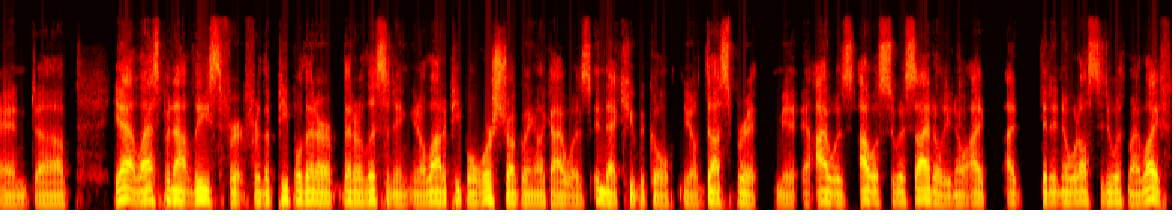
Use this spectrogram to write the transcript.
And uh, yeah, last but not least, for for the people that are that are listening, you know, a lot of people were struggling, like I was in that cubicle, you know, desperate. I, mean, I was I was suicidal. You know, I I didn't know what else to do with my life.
